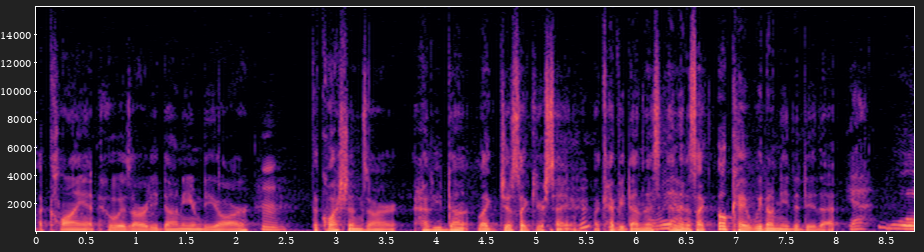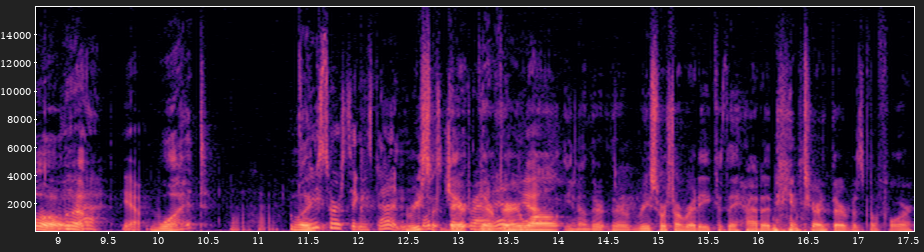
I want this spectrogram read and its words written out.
a client who has already done EMDR, Hmm. the questions are, have you done like just like you're saying, like have you done this? Oh, And then it's like, okay, we don't need to do that. yeah, Whoa. yeah. yeah. What? Uh-huh. Like, Resourcing's done. Resou- Let's they're jump right they're in. very Yeah. well, you know, they're they're resourced already because they had an EMDR therapist before.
